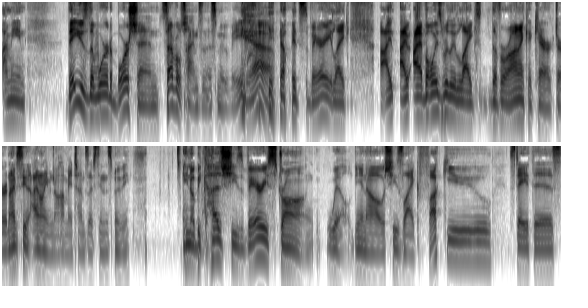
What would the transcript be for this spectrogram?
I mean, they use the word abortion several times in this movie. Yeah. you know, it's very like I, I I've always really liked the Veronica character, and I've seen I don't even know how many times I've seen this movie. You know, because she's very strong willed. You know, she's like, "Fuck you, Stathis."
